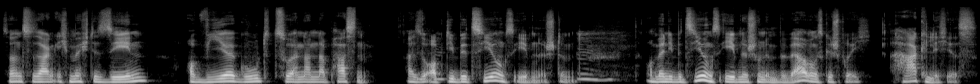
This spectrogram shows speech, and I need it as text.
sondern zu sagen, ich möchte sehen, ob wir gut zueinander passen. Also mhm. ob die Beziehungsebene stimmt. Mhm. Und wenn die Beziehungsebene schon im Bewerbungsgespräch hakelig ist,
